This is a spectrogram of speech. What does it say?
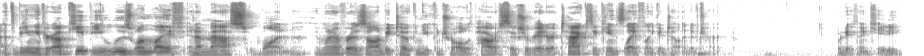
At the beginning of your upkeep, you lose one life and amass one. And whenever a zombie token you control with power six or greater attacks, it gains lifelink until end of turn. What do you think, Katie?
